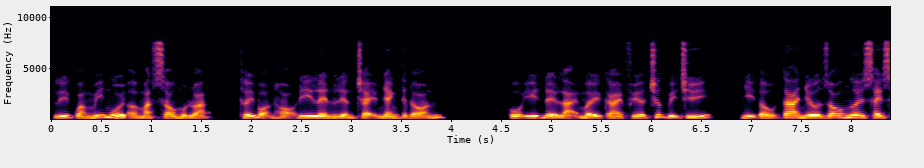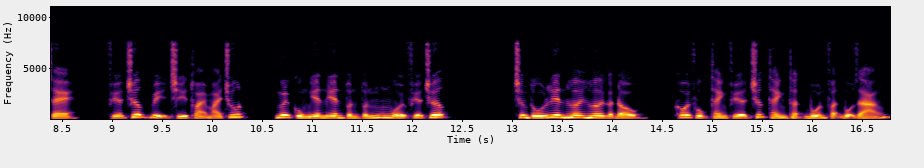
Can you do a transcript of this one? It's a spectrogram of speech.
Lý Quảng Mỹ ngồi ở mặt sau một loạt, thấy bọn họ đi lên liền chạy nhanh tiếp đón. Cố ý để lại mấy cái phía trước vị trí, nhị tẩu ta nhớ rõ ngươi say xe, phía trước vị trí thoải mái chút, ngươi cùng yên yên tuấn tuấn ngồi phía trước. Trương Tú Liên hơi hơi gật đầu, khôi phục thành phía trước thành thật buồn phận bộ dáng.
